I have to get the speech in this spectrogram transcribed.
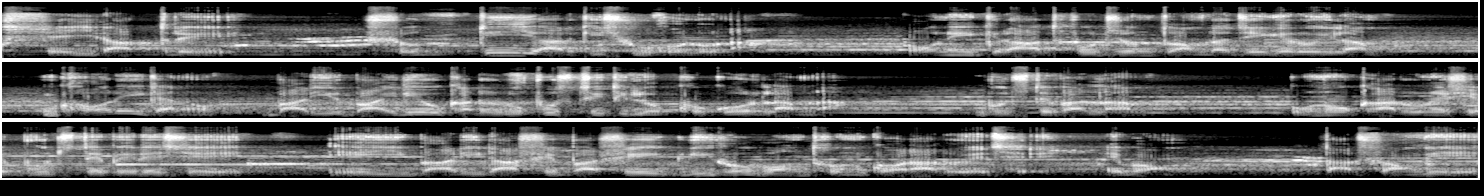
সেই রাত্রে সত্যিই আর কিছু হলো না। অনেক রাত পর্যন্ত আমরা জেগে রইলাম। ঘরে কেন? বাড়ির বাইরেও কারোর উপস্থিতি লক্ষ্য করলাম না। বুঝতে পারলাম, কোনো কারণে সে বুঝতে পেরেছে এই বাড়ির আশেপাশে গৃহবন্ধন করা রয়েছে এবং তার সঙ্গে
